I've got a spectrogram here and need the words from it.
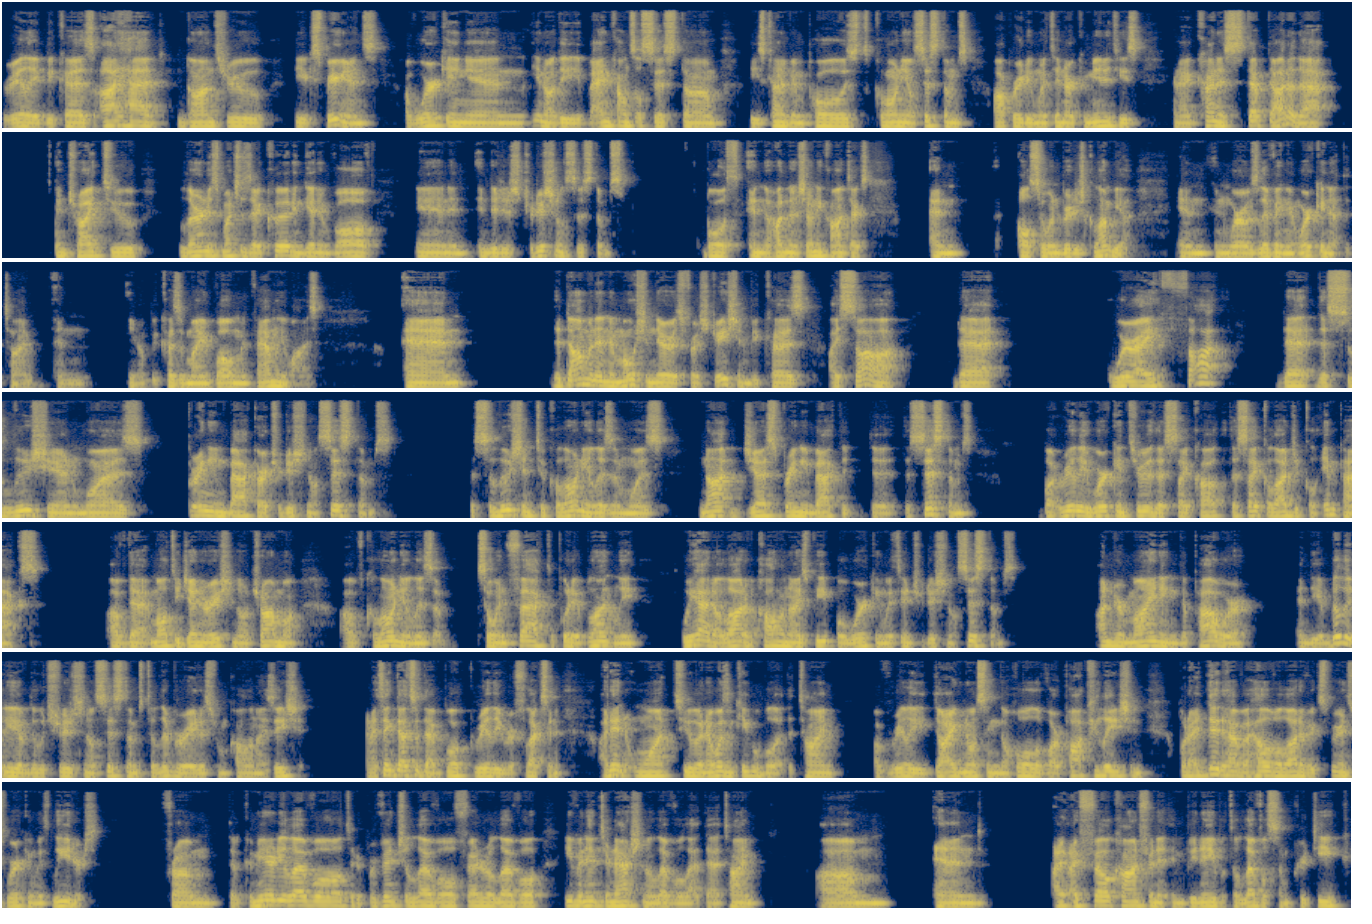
really because i had gone through the experience of working in you know the band council system these kind of imposed colonial systems operating within our communities. And I kind of stepped out of that and tried to learn as much as I could and get involved in, in indigenous traditional systems, both in the Haudenosaunee context and also in British Columbia, and, and where I was living and working at the time, and you know because of my involvement family wise, and the dominant emotion there is frustration because I saw that where I thought that the solution was bringing back our traditional systems. The solution to colonialism was not just bringing back the, the, the systems, but really working through the, psycho- the psychological impacts of that multi generational trauma of colonialism. So, in fact, to put it bluntly, we had a lot of colonized people working within traditional systems, undermining the power and the ability of the traditional systems to liberate us from colonization. And I think that's what that book really reflects. And I didn't want to, and I wasn't capable at the time of really diagnosing the whole of our population, but I did have a hell of a lot of experience working with leaders from the community level to the provincial level, federal level, even international level at that time. Um, and I, I felt confident in being able to level some critique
